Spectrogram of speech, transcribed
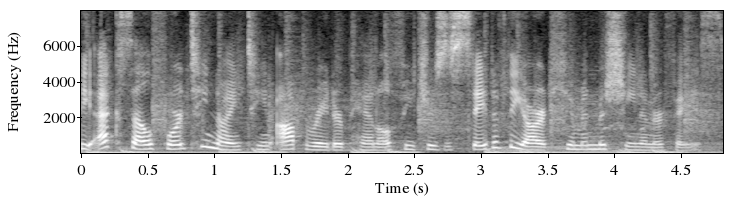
The XL1419 operator panel features a state-of-the-art human-machine interface.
